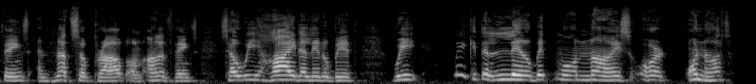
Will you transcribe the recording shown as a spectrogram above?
things and not so proud on other things. So we hide a little bit. We make it a little bit more nice or, or not.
